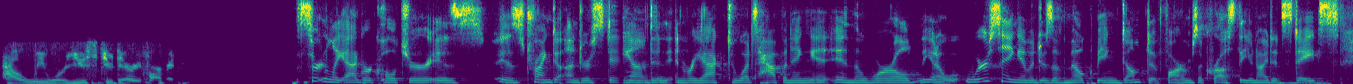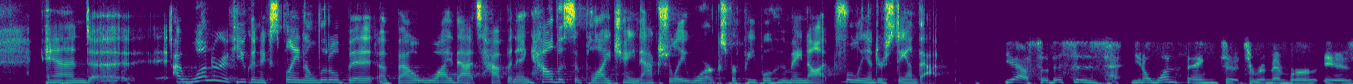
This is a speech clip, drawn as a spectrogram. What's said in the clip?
how we were used to dairy farming certainly agriculture is is trying to understand and, and react to what's happening in, in, the world. You know we're seeing images of milk being dumped at farms across the united states. And uh, i wonder if you can explain a little bit about why that's happening how the supply chain actually works for people who may not fully understand that. Yeah so this is you know one thing to, to remember is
